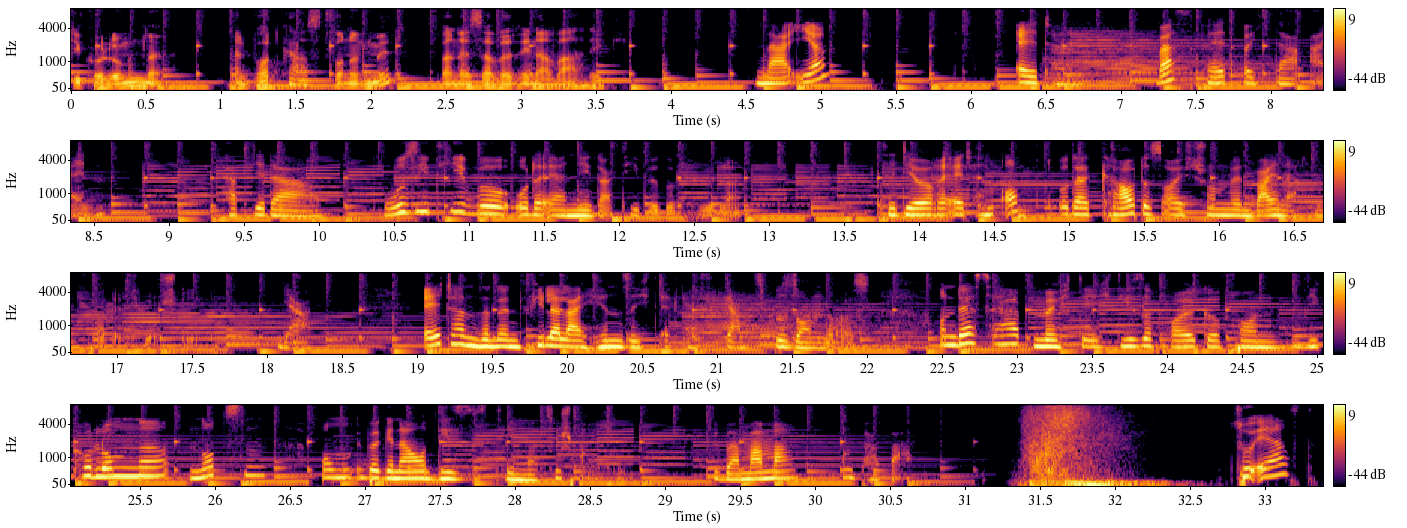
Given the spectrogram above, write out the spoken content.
Die Kolumne. Ein Podcast von und mit Vanessa Verena Malik. Na ihr? Eltern, was fällt euch da ein? Habt ihr da positive oder eher negative Gefühle? Seht ihr eure Eltern oft oder kraut es euch schon, wenn Weihnachten vor der Tür steht? Ja, Eltern sind in vielerlei Hinsicht etwas ganz Besonderes. Und deshalb möchte ich diese Folge von Die Kolumne nutzen, um über genau dieses Thema zu sprechen. Über Mama und Papa. Zuerst,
